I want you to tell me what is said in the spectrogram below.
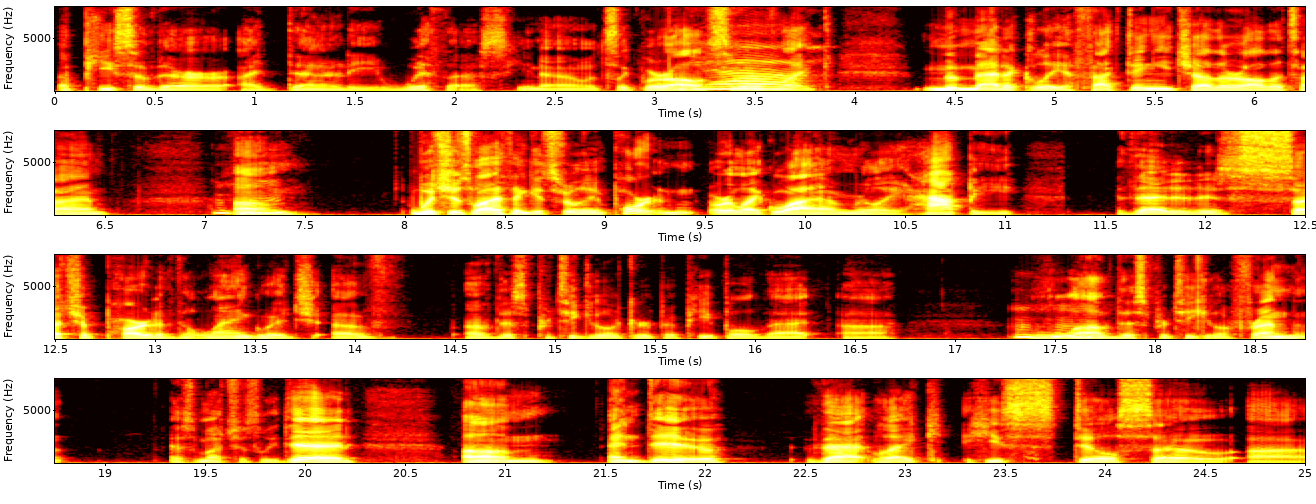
a piece of their identity with us you know it's like we're all sort of like mimetically affecting each other all the time mhm. um, which is why I think it's really important, or like why I'm really happy that it is such a part of the language of of this particular group of people that uh, Mhm. love this particular friend as much as we did, um, and do that. Like he's still so uh,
